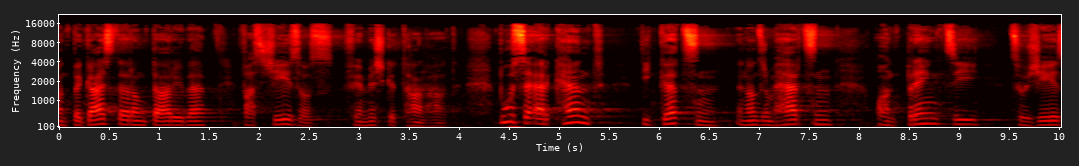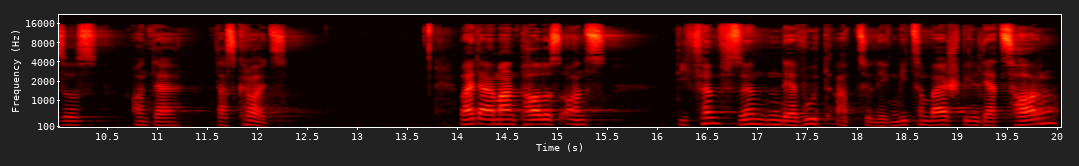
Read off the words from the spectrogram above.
und Begeisterung darüber, was Jesus für mich getan hat. Buße erkennt die Götzen in unserem Herzen und bringt sie zu Jesus unter das Kreuz. Weiter ermahnt Paulus uns, die fünf Sünden der Wut abzulegen, wie zum Beispiel der Zorn,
